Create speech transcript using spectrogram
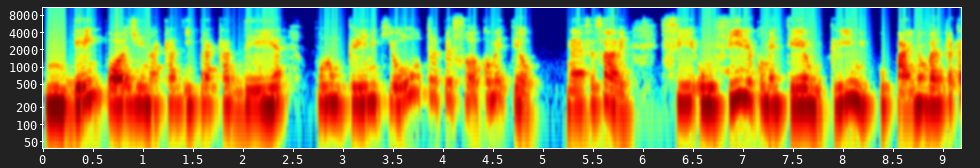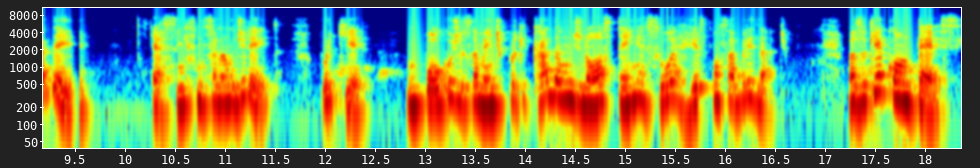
Ninguém pode ir, ir para a cadeia por um crime que outra pessoa cometeu, né? Vocês sabem, se um filho cometeu um crime, o pai não vai para a cadeia. É assim que funciona no direito. Por quê? Um pouco justamente porque cada um de nós tem a sua responsabilidade. Mas o que acontece?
